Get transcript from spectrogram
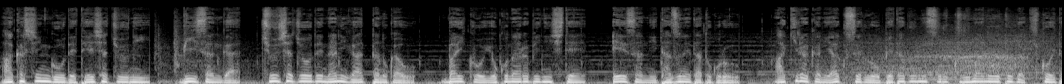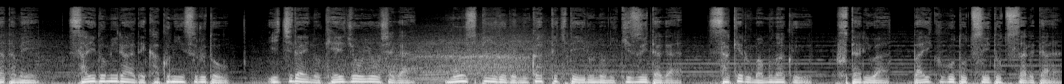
赤信号で停車中に B さんが駐車場で何があったのかをバイクを横並びにして A さんに尋ねたところ、明らかにアクセルをベタ踏みする車の音が聞こえたため、サイドミラーで確認すると、1台の軽乗用車が猛スピードで向かってきているのに気づいたが、避ける間もなく、2人はバイクごと追突された。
